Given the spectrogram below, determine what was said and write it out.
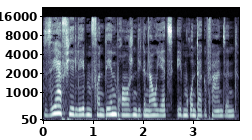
sehr viel leben von den Branchen, die genau jetzt eben runtergefahren sind.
